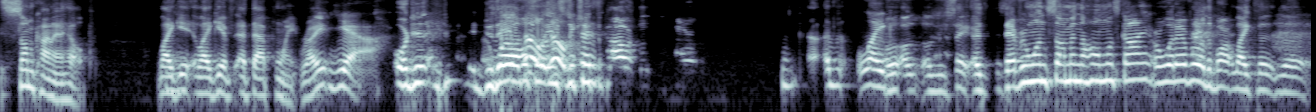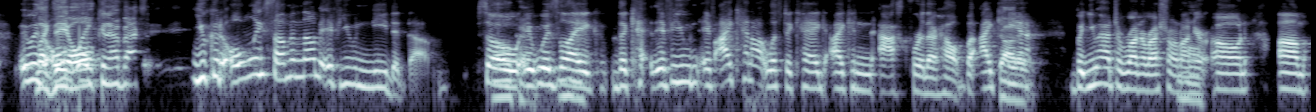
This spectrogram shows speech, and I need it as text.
some kind of help, like it, like if at that point, right? yeah. Or do do they Well, also no, institute because- the power? Like I was was say, does everyone summon the homeless guy or whatever, or the bar, like the the it was like they all, like, can have access? you could only summon them if you needed them. So Okay. it was Mhm. like the ke- if you if I cannot lift a keg, I can ask for their help, but I Got can't. But you had to run a restaurant on Uh-huh. your own. Um,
